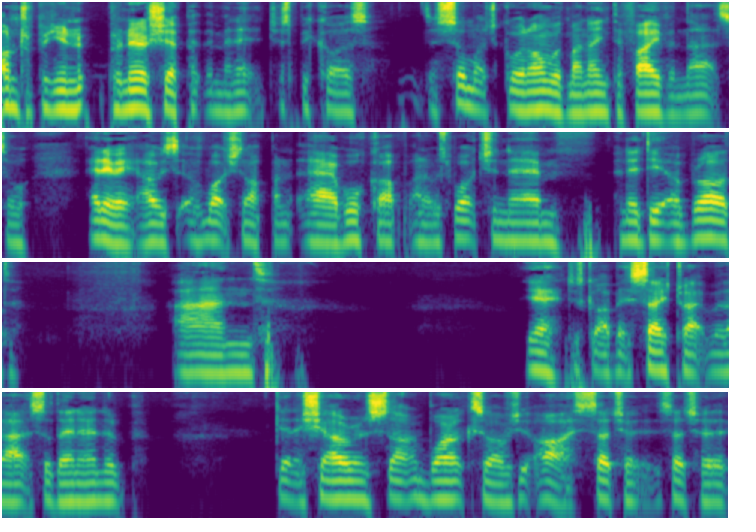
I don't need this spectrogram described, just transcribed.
entrepreneurship at the minute, just because there's so much going on with my nine to five and that. So anyway, I was I watched up and I uh, woke up and I was watching um, an idiot abroad, and yeah, just got a bit sidetracked with that. So then I ended up getting a shower and starting work. So I was just, oh, such a such a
